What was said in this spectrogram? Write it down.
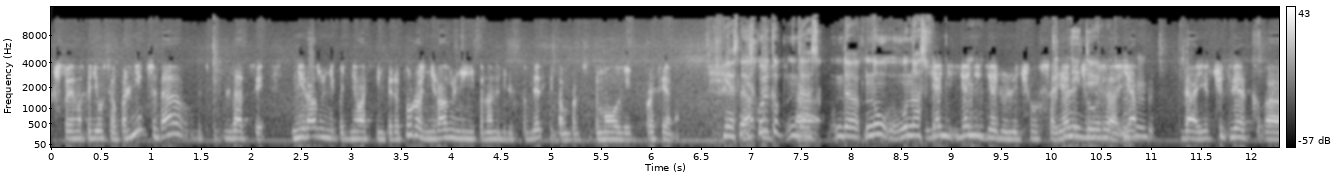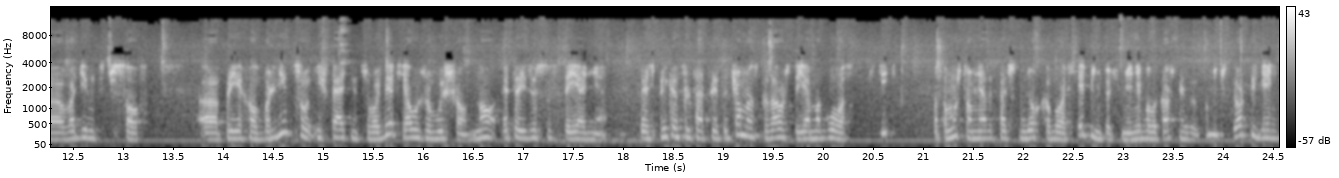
что я находился в больнице, да, в госпитализации, ни разу не поднялась температура, ни разу мне не понадобились таблетки, там, парацетамола или профена. Ясно. Да, сколько, есть, да, а, да, ну, у нас... Я, я неделю лечился, я неделю. лечился, угу. я, да, я в четверг э, в 11 часов э, приехал в больницу, и в пятницу в обед я уже вышел, но это из-за состояния. То есть при консультации с врачом он сказал, что я могу вас пустить, потому что у меня достаточно легкая была степень, то есть у меня не было кашля на четвертый день,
